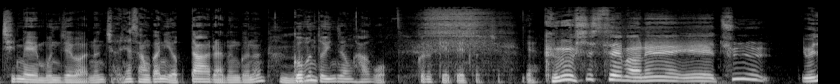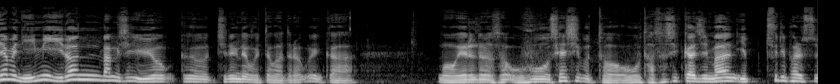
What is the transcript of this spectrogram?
침해 문제와는 전혀 상관이 없다라는 거는 음. 그분도 인정하고 그렇게 됐었죠. 예. 그 시스템 안에 출 왜냐하면 이미 이런 방식이 유용 그 진행되고 있다고 하더라고요. 그러니까 뭐 예를 들어서 오후 3시부터 오후 5시까지만 입 출입할 수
